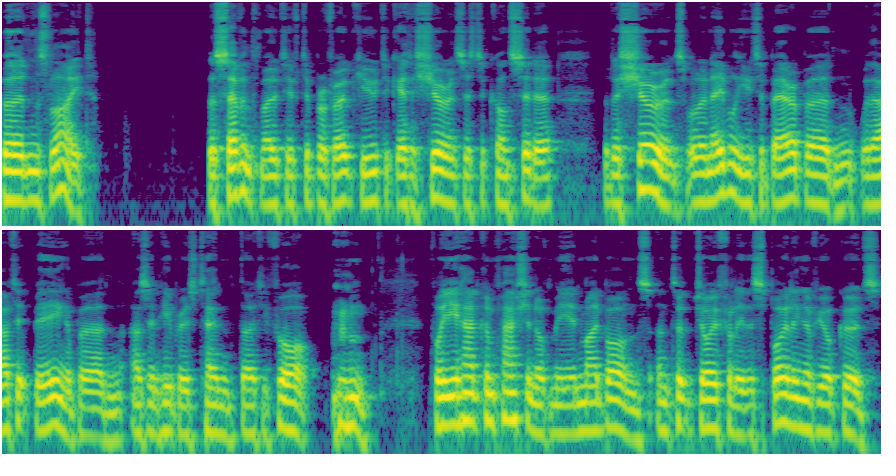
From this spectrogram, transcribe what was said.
burdens light. The seventh motive to provoke you to get assurance is to consider that assurance will enable you to bear a burden without it being a burden, as in Hebrews 10:34. For ye had compassion of me in my bonds, and took joyfully the spoiling of your goods,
